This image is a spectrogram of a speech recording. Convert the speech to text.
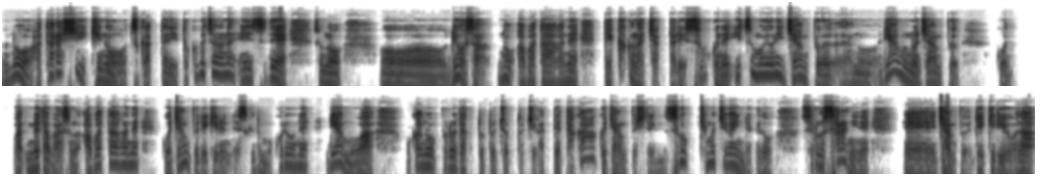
の新しい機能を使ったり、特別なね、演出で、その、おりょうさんのアバターがね、でっかくなっちゃったり、すごくね、いつもよりジャンプ、あの、リアムのジャンプ、こうメタバースのアバターがね、こうジャンプできるんですけども、これをね、リアムは他のプロダクトとちょっと違って高くジャンプして、すごく気持ちがいいんだけど、それをさらにね、えー、ジャンプできるような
